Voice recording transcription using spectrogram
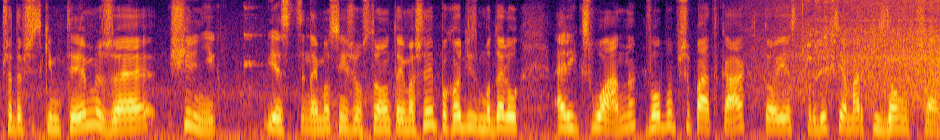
przede wszystkim tym, że silnik jest najmocniejszą stroną tej maszyny, pochodzi z modelu RX-1. W obu przypadkach to jest produkcja marki Zongchen.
